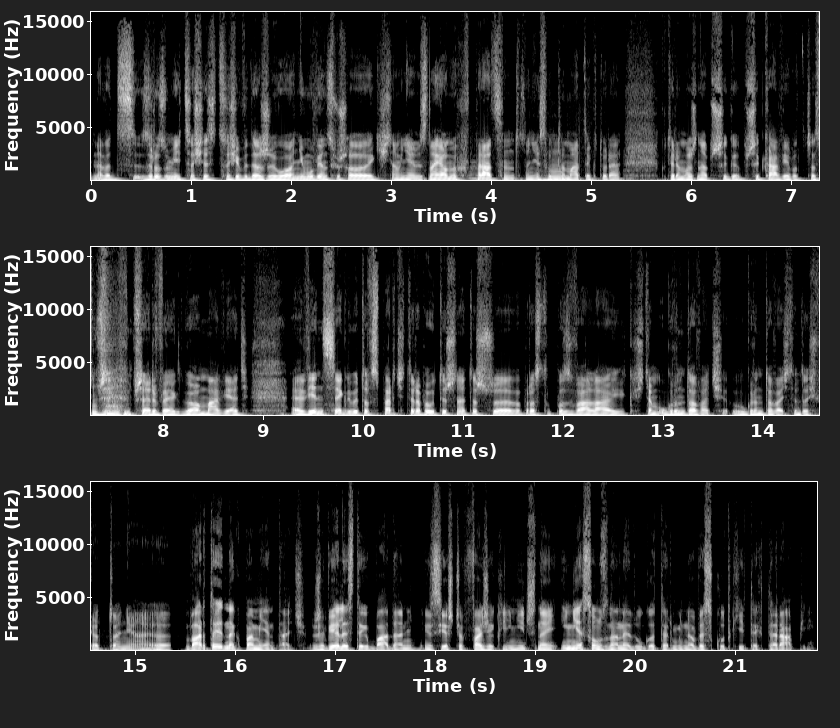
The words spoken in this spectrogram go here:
nawet zrozumieć, co się, co się wydarzyło, nie mówiąc już o jakichś tam, nie wiem, znajomych w pracy, no to to nie są mhm. tematy, które, które można przy, przy kawie podczas mhm. przerwy jakby omawiać, e, więc jak gdyby to wsparcie terapeutyczne też e, po prostu pozwala jakoś tam ugruntować, ugruntować te doświadczenia. E. Warto jednak pamiętać, że wiele z tych badań jest jeszcze w fazie klinicznej i nie są znane długoterminowe skutki tych terapii.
